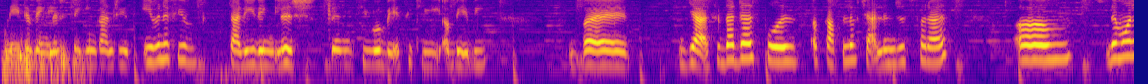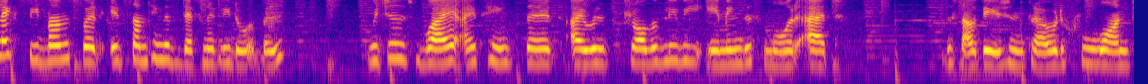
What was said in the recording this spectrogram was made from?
native English speaking countries, even if you've studied English since you were basically a baby. But yeah, so that does pose a couple of challenges for us. Um, they're more like speed bumps, but it's something that's definitely doable. Which is why I think that I will probably be aiming this more at the South Asian crowd who want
